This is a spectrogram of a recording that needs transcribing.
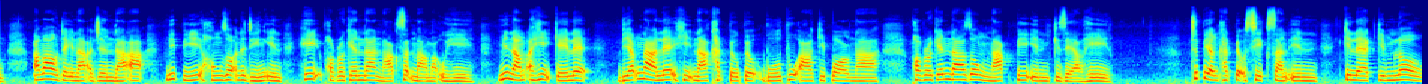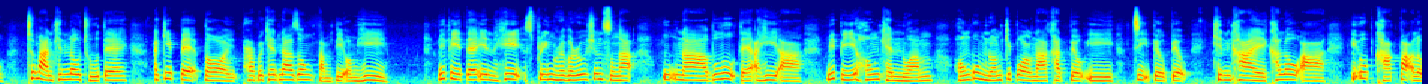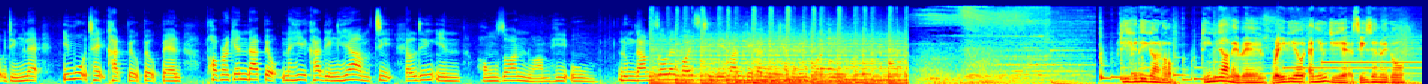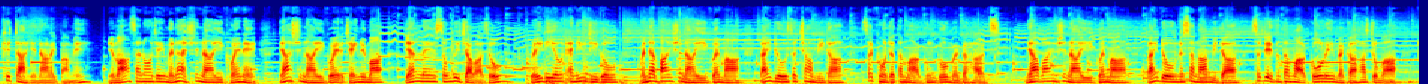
อามาวเดนาอเจนดาอะมิปีฮงจออนดิงอินฮิพอโปรแกนดานักสัตมามาอุฮีมีนำอหิเกเลเบียกนาและหินาขัดเปียวเปียวบูลผู้อากิปอลนาพอโปรแกนดาจงนักปีอินกิเซลเฮทุเปียงขัดเปียวสิกสันอินกิแลกกิมโล ทุมานคินโลถูเตอากิเปะตอยพระประเคนดาซงตัมปีอมฮีมีปีเตอินฮีสปริงเรเวอลูชันสุงะอุกนาบลูเตอฮีอามีปีฮงเคนนวมฮงบุมนวมกิปอลนาขัดเปียวอีจีเปียวเปียวคินไคคาโลอาอีอุบคักปะเราดิงและอิมูใช้ขัดเปียวเปียวเป็นพอประเคนดาเปียวในฮีขัดดิงยามจีเอลดิงอินฮงซอนนวมฮีอุง ลุงดำโซลัน Voice TV มันเด็กกันแคทเธอรีนဘော်ဒီဒီကနေ့ကတော့ဒီညနေပဲ Radio NUG ရဲ့အစည်းအဝေးတွေကိုခਿੱတရနာလိုက်ပါမယ်မြန်မာစံတော်ချိန်မနက်၈နာရီခွဲနဲ့ည၈နာရီခွဲအချိန်တွေမှာပြန်လည်ဆုံးဖြတ်ကြပါစို့ Radio NUG ကိုမနက်ပိုင်း၈နာရီခွဲမှာလိုင်းဒို16မီတာ7.9 MHz ညပိုင်း၈နာရီခွဲမှာလိုင်းဒို25မီတာ17.6 MHz တို့မှာ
